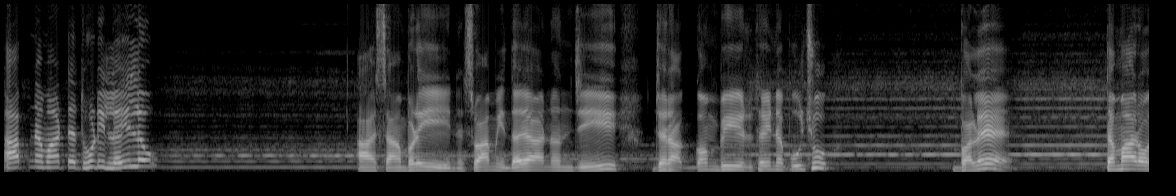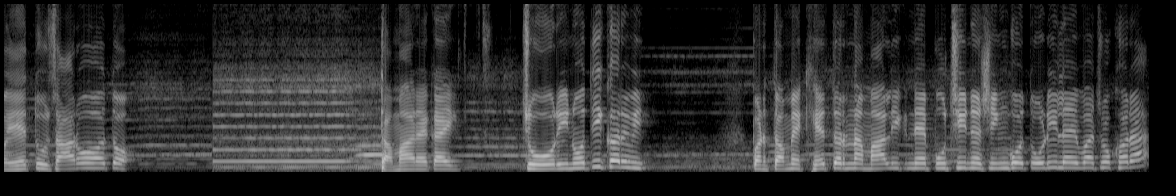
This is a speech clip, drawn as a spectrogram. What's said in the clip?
આપના માટે થોડી લઈ લઉં. આ સાંભળીને સ્વામી દયાનંદજી જરા ગંભીર થઈને પૂછું ભલે, તમારો હેતુ સારો હતો. તમારે કઈ ચોરી નહોતી કરવી. પણ તમે ખેતરના માલિકને પૂછીને શીંગો તોડી લેવા છો ખરા?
